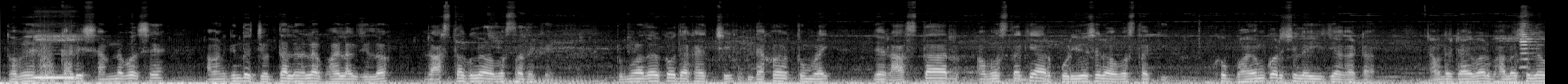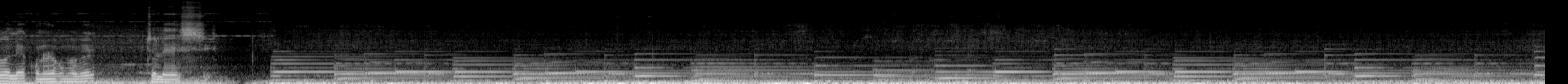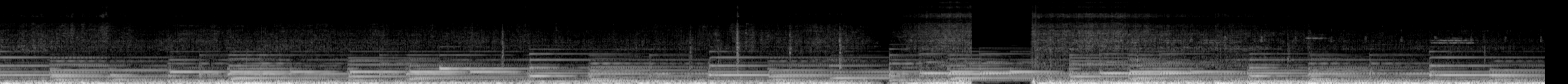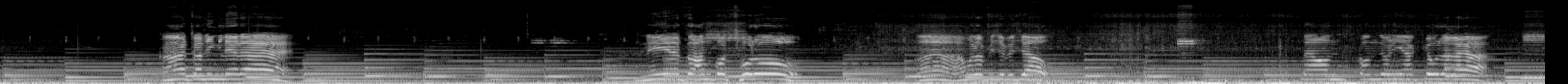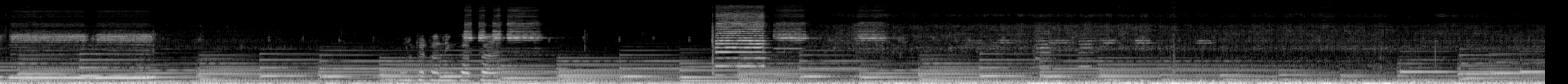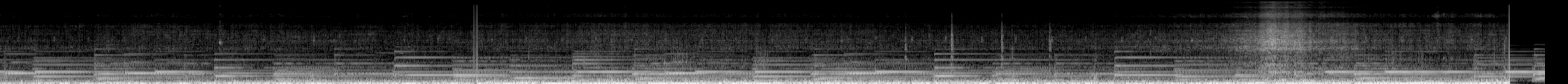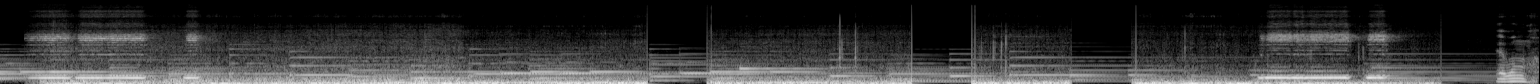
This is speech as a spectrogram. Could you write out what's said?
তবে গাড়ির সামনে বসে আমার কিন্তু জোরদার লেভেলে ভয় লাগছিল রাস্তাগুলোর অবস্থা দেখে। তোমাদেরকেও দেখাচ্ছি। দেখো তোমরাই যে রাস্তার অবস্থা কী আর পরিবেশের অবস্থা কী। খুব ভয়ঙ্কর ছিল এই জায়গাটা। আমাদের ড্রাইভার ভালো ছিল বলে কোনোরকমভাবে চলে এসেছি। कहाँ टर्निंग ले रहा है नहीं है तो हमको छोड़ो हाँ हमारे पीछे पीछे आओ मैं उन कमजोरी आँख क्यों लगाया उल्टा टर्निंग करता है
